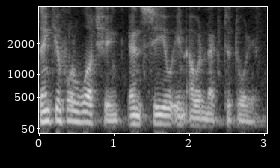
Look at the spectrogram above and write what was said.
Thank you for watching and see you in our next tutorial.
